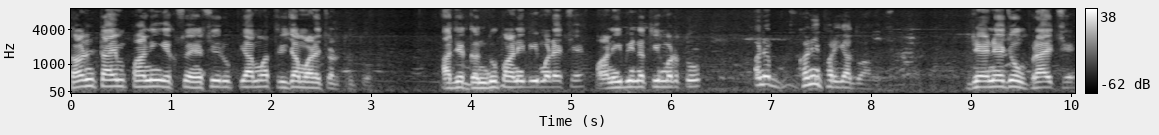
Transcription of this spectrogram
ત્રણ ટાઈમ પાણી એકસો એંસી રૂપિયામાં ત્રીજા માળે ચડતું હતું. આજે ગંદુ પાણી બી મળે છે, પાણી બી નથી મળતું અને ઘણી ફરિયાદો આવે છે. ડ્રેનેજો ઉભરાય છે.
